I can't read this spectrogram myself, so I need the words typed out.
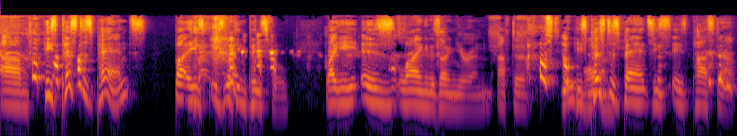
Um he's pissed his pants, but he's he's looking peaceful. Like he is lying in his own urine after he's pissed his pants, he's he's passed out.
